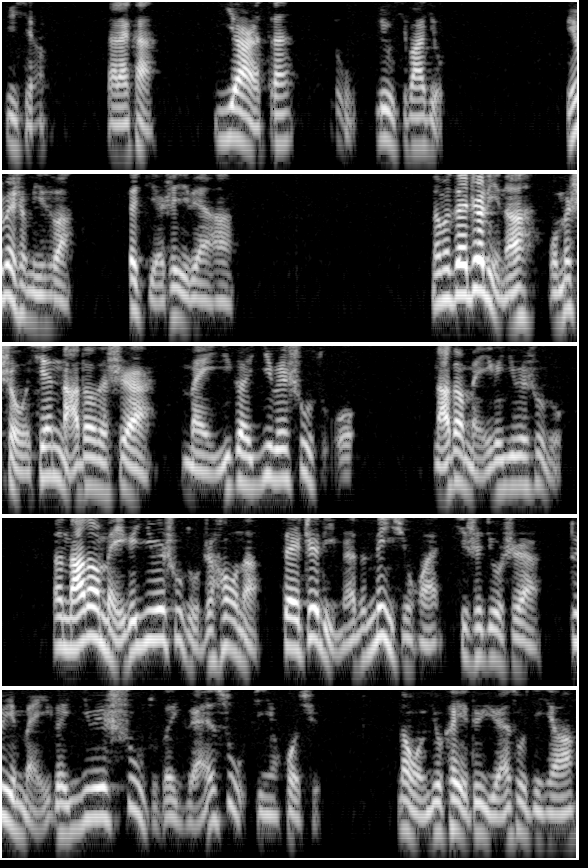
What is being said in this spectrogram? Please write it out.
运行，再来看。一二三四五六七八九，明白什么意思吧？再解释一遍啊。那么在这里呢，我们首先拿到的是每一个一维数组，拿到每一个一维数组。那拿到每一个一维数组之后呢，在这里面的内循环其实就是对每一个一维数组的元素进行获取。那我们就可以对元素进行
